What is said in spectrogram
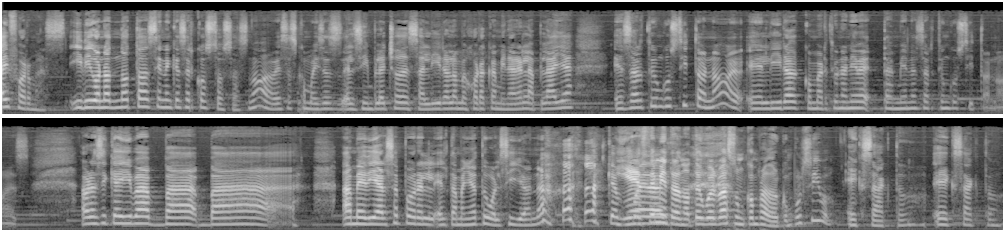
hay formas. Y digo, no, no todas tienen que ser costosas, ¿no? A veces, como dices, el simple hecho de salir a lo mejor a caminar en la playa es darte un gustito, ¿no? El ir a comerte una nieve también es darte un gustito, ¿no? Es, ahora sí que ahí va, va, va a mediarse por el, tamaño de tu bolsillo, ¿no? y este mientras no te vuelvas un comprador compulsivo. Exacto, exacto.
